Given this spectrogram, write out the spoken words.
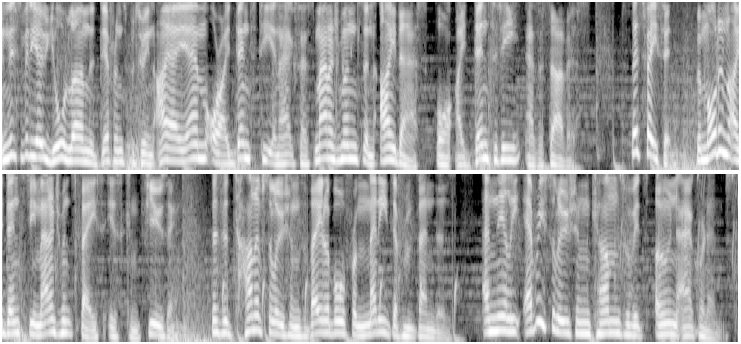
In this video, you'll learn the difference between IAM or Identity and Access Management and IDaaS or Identity as a Service. Let's face it, the modern identity management space is confusing. There's a ton of solutions available from many different vendors, and nearly every solution comes with its own acronyms.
